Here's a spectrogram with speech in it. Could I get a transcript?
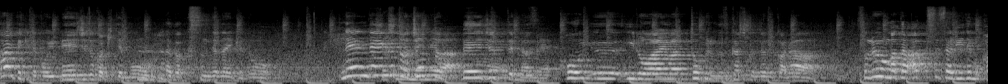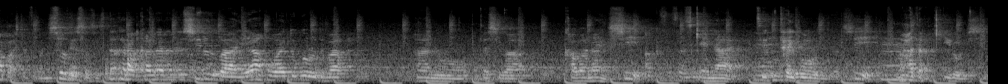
若い時ってこういうベージュとか着てもうん。肌がくすんでないけど、年齢いくとちょっとベージュってこういう色合いは特に難しくなるからそれをまたアクセサリーでもカバーしてとかね。そうですそうです。だから必ずシルバーやホワイトゴールドはあの私は買わないしアクセサリー。つけない。絶対ゴールドだし、うん。まあ肌が黄色いし、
